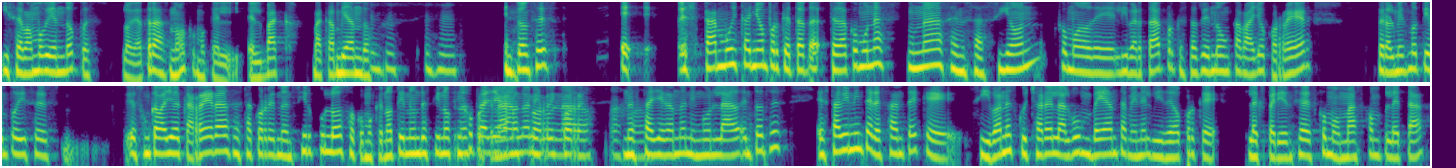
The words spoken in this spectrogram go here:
y se va moviendo pues lo de atrás, ¿no? Como que el, el back va cambiando. Entonces, eh, está muy cañón porque te, te, da como una, una sensación como de libertad porque estás viendo un caballo correr, pero al mismo tiempo dices, es un caballo de carreras, está corriendo en círculos o como que no tiene un destino fijo no está llegando nada más corre No está llegando a ningún lado. Entonces, está bien interesante que si van a escuchar el álbum, vean también el video porque la experiencia es como más completa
